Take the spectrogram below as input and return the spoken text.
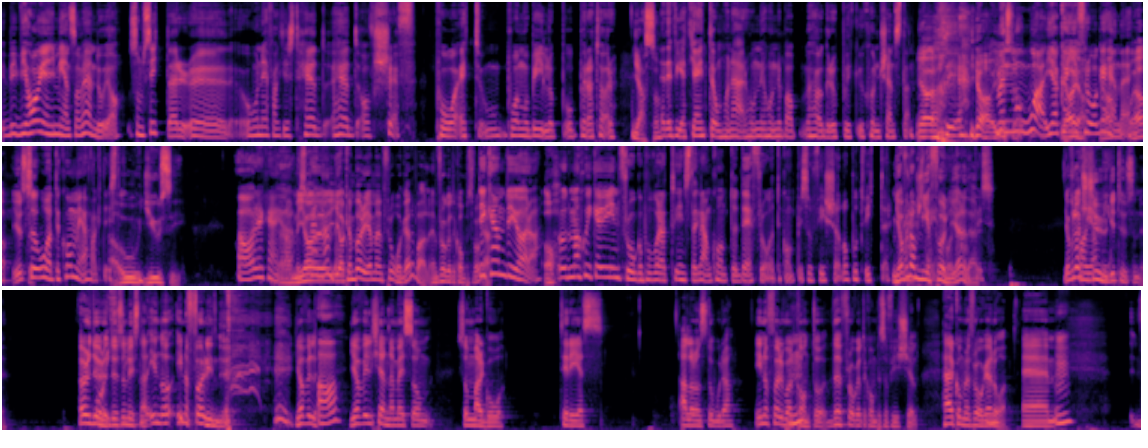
vi, vi har ju en gemensam vän du och jag, som sitter, eh, hon är faktiskt head, head of chef på, ett, på en mobiloperatör. Jaså? Nej, Det vet jag inte om hon är, hon är, hon är bara högre upp i i kundtjänsten. Ja, ja just Men. Moa, jag kan Ja, ju ja, fråga henne. Så återkommer jag faktiskt. Oh, juicy. Ja, det kan jag göra. Ja, men jag, Spännande. jag kan börja med en fråga i alla fall. En fråga till kompisfråga. Det kan du göra. Åh. Och man skickar ju in frågor på vårt Instagramkonto, det är fråga till kompis official, och på Twitter. Jag vill ha mer Hashtag följare där. Jag vill ha Ja, jag 20 000 nu. Hör du, Oj. du som lyssnar, in och, in och följ nu. jag, vill, Ja. jag vill känna mig som, som Margot, Therese, alla de stora. In och följ vårt Mm. konto, The Fråga till Kompis Official. Här kommer en fråga då. Ehm, Mm.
